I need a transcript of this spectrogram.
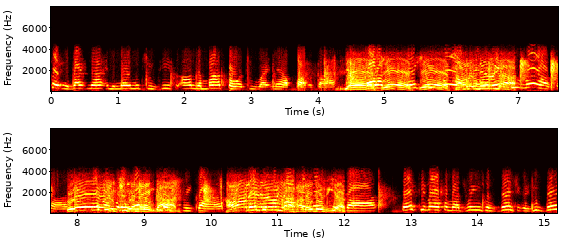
Satan right now in the name of Jesus. He's under my authority right now, Father God. Yes, yes, yes. Hallelujah. Glory Thank you for to your name, God. Hallelujah, Thank you for confirmation, hallelujah. God. Thank you, Lord, for my dreams and visions. You've been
